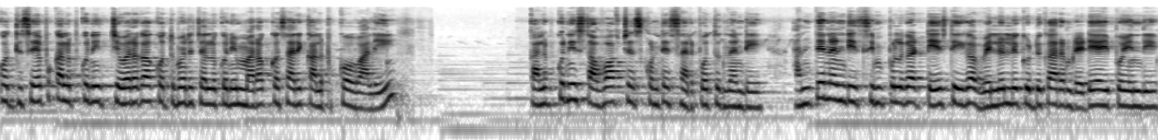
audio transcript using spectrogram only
కొద్దిసేపు కలుపుకొని చివరగా కొత్తిమీర చల్లుకొని మరొక్కసారి కలుపుకోవాలి. కలుపుకొని స్టవ్ ఆఫ్ చేసుకుంటే సరిపోతుందండి. అంతేనండి సింపుల్గా టేస్టీగా వెల్లుల్లి గుడ్డు కారం రెడీ అయిపోయింది.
